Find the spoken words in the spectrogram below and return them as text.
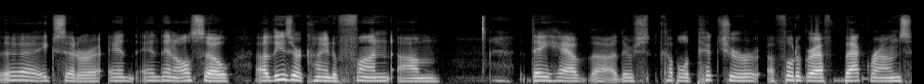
uh, etc. And and then also uh, these are kind of fun. Um, they have uh, there's a couple of picture uh, photograph backgrounds,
